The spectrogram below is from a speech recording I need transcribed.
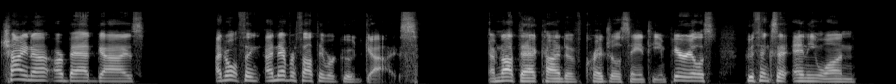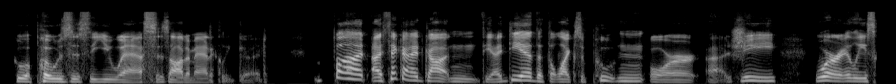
China are bad guys. I don't think I never thought they were good guys. I'm not that kind of credulous anti-imperialist who thinks that anyone who opposes the US is automatically good. But I think I had gotten the idea that the likes of Putin or uh, Xi were at least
